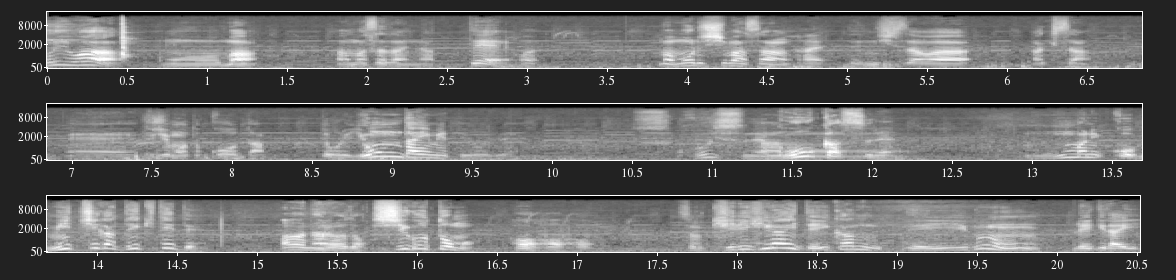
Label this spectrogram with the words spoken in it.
俺はもうまあアンバサダーになって、はい。まあ、森島さん、はい。で西澤亜希さん、えー藤本浩太。で俺4代目っていうことで。すごいっすね。あのー豪華っすね。ほんまにこう道ができてて。ああなるほど。仕事も。ほうほうほその切り開いていかんでいい分歴代、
